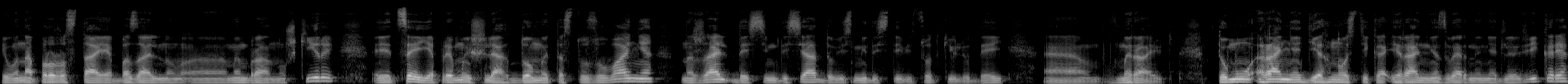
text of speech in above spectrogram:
і вона проростає базальну е, мембрану шкіри, е, це є прямий шлях до метастазування. На жаль, десь 70 до 80% людей вмирають. Тому рання діагностика і раннє звернення для лікаря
